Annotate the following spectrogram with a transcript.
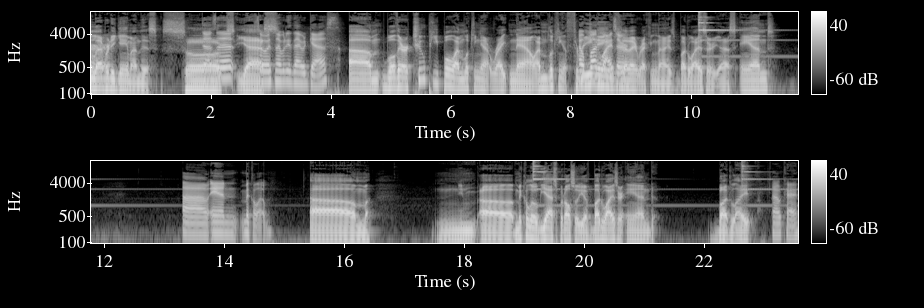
celebrity game on this sucks. Does it? Yes. So it's nobody that I would guess. Um, well, there are two people I'm looking at right now. I'm looking at three names Oh, Budweiser. that I recognize. Budweiser, yes, and Um, and Michelob. um, uh, Michelob, yes, but also you have Budweiser and Bud Light. Okay.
